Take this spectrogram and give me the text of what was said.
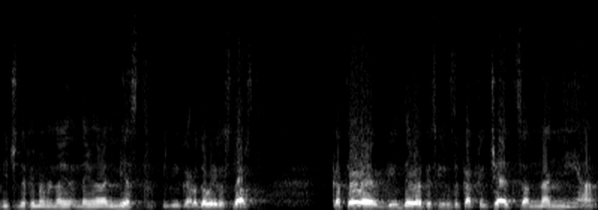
личных имен, наименований мест или городов или государств, которое в индоевропейских языках кончается на «ния»,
